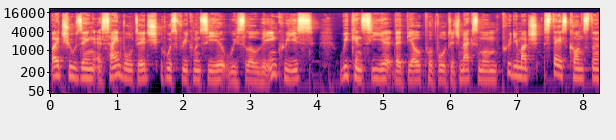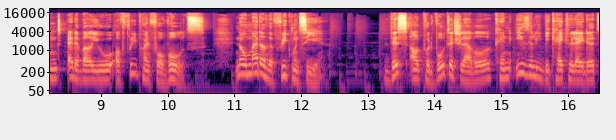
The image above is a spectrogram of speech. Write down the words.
By choosing a sine voltage whose frequency we slowly increase, we can see that the output voltage maximum pretty much stays constant at a value of 3.4 volts, no matter the frequency. This output voltage level can easily be calculated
